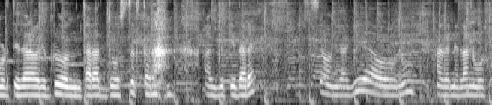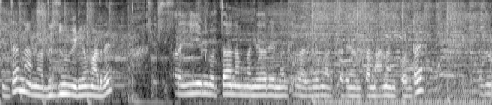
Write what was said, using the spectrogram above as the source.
ನೋಡ್ತಿದ್ದಾರೆ ಅವರಿಬ್ಬರು ಒಂಥರ ದೋಸ್ತರ ಥರ ಆಗಿಬಿಟ್ಟಿದ್ದಾರೆ. ಸೊ ಹಂಗಾಗಿ ಅವನು ಅದನ್ನೆಲ್ಲ ನೋಡ್ತಿದ್ದ, ನಾನು ಅದನ್ನು ವಿಡಿಯೋ ಮಾಡಿದೆ. ಏನು ಗೊತ್ತಾ ನಮ್ಮ ಮನೆಯವ್ರು ಏನಾದರೂ ಅಡುಗೆ ಮಾಡ್ತಾರೆ ಅಂತ ನಾನು ಅಂದ್ಕೊಂಡ್ರೆ ಅದು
